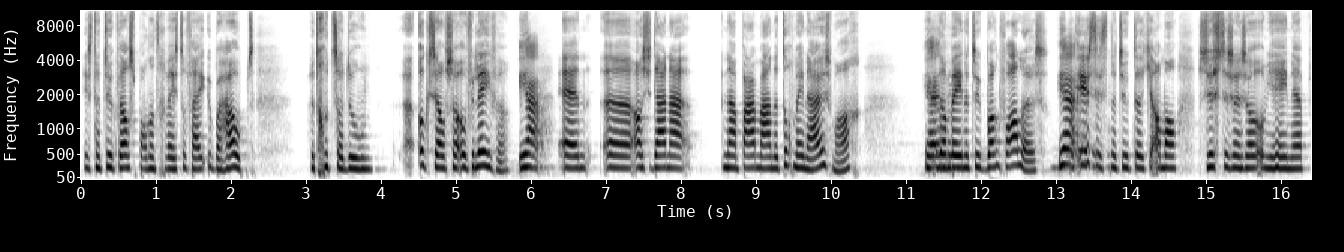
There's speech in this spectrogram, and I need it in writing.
is het natuurlijk wel spannend geweest of hij überhaupt het goed zou doen. eh, ook zelf zou overleven. Ja, En eh, als je daarna na een paar maanden toch mee naar huis mag, ja dan ben je natuurlijk bang voor alles. Ja. Want eerst is het natuurlijk dat je allemaal zusters en zo om je heen hebt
